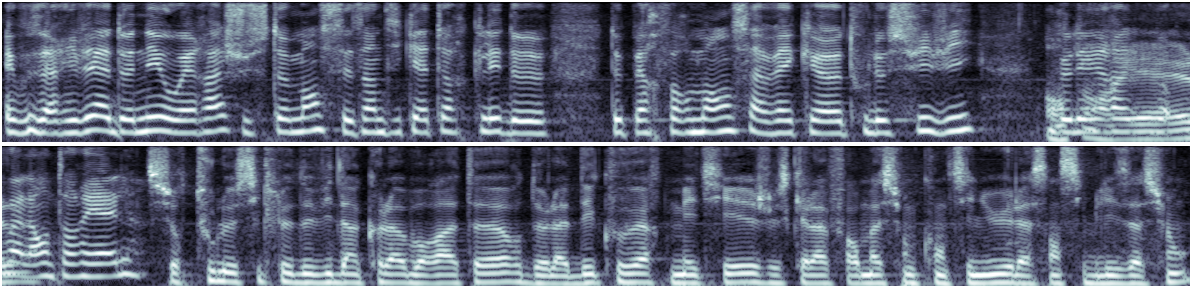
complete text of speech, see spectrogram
Et vous arrivez à donner au RH justement ces indicateurs clés de, de performance avec euh, tout le suivi en, de temps réel, voilà, en temps réel Sur tout le cycle de vie d'un collaborateur, de la découverte métier jusqu'à la formation continue et la sensibilisation.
